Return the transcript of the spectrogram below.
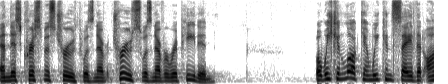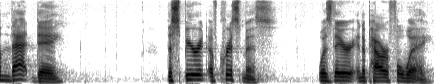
and this Christmas truth was never, truce was never repeated. But we can look and we can say that on that day, the spirit of Christmas was there in a powerful way.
